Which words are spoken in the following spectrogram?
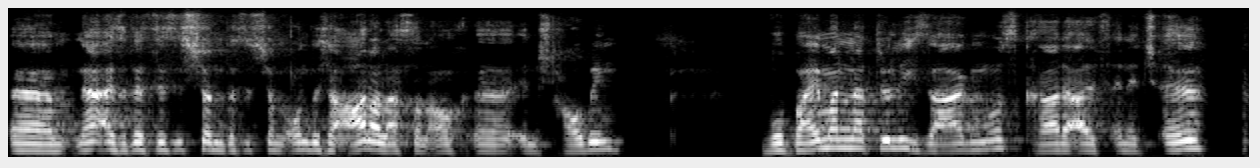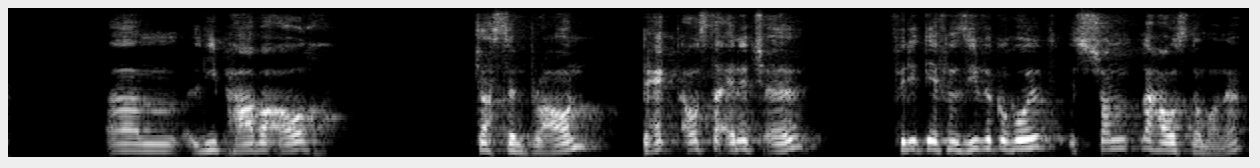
Ähm, na, also das, das ist schon, das ist schon ein ordentlicher Aderlass dann auch äh, in Straubing. Wobei man natürlich sagen muss, gerade als NHL ähm, Liebhaber auch, Justin Brown, direkt aus der NHL für die Defensive geholt, ist schon eine Hausnummer, ne?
